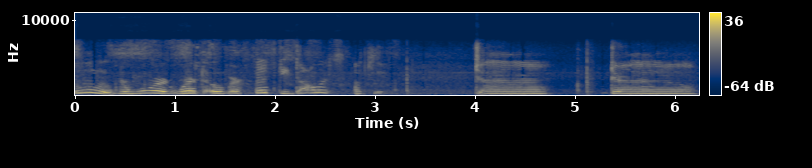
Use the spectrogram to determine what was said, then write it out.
Ooh, reward worth over fifty dollars. Okay. Dun, dun.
